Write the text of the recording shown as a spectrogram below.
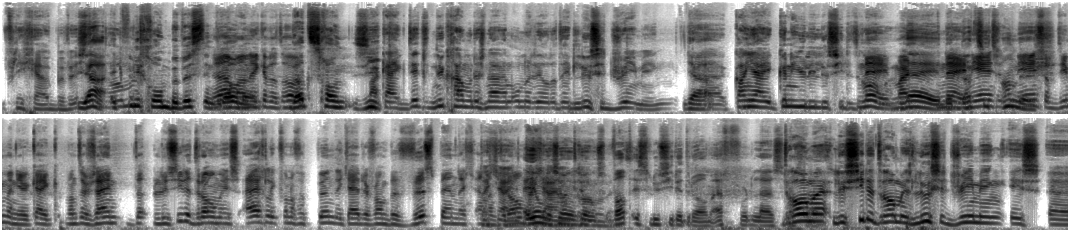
vlieg jij ook bewust ja, in ik vlieg gewoon bewust in Ja, dromen. man, ik heb dat ook. Dat is gewoon ziek. Maar kijk, dit, nu gaan we dus naar een onderdeel dat heet lucid dreaming. Ja. Eh, kan jij, kunnen jullie lucide dromen? Nee, maar Nee, nee, dat- dat niet, is eens, niet op die manier. Kijk, want er zijn. De, lucide dromen is eigenlijk vanaf het punt dat jij ervan bewust bent dat je aan Dat het jij- dromen bent. jongens, jij jongens, wat is lucide dromen? Even voor de luisteraars. Dromen, lucide dromen is lucid dreaming, is eh,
